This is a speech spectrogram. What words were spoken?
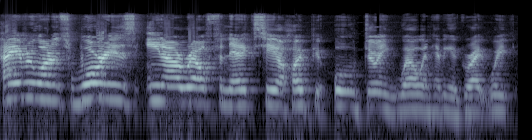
Hey everyone, it's Warriors NRL Fanatics here. I hope you're all doing well and having a great week.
